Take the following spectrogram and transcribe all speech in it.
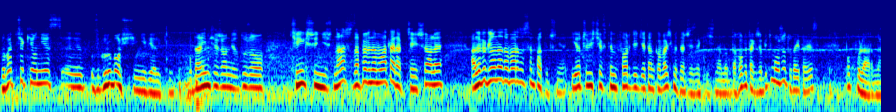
Zobaczcie jaki on jest y, z grubości niewielki. Wydaje mi się, że on jest dużo cieńszy niż nasz. Zapewne ma materac cieńszy, ale, Ale wygląda to bardzo sympatycznie. I oczywiście w tym Fordzie, gdzie tankowaliśmy, też jest jakiś namiot dachowy, także być może tutaj to jest popularne.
